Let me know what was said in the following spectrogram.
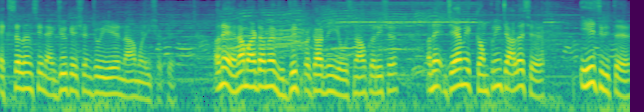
એક્સલન્સ ઇન એજ્યુકેશન જોઈએ ના મળી શકે. અને એના માટે અમે વિવિધ પ્રકારની યોજનાઓ કરી છે. અને જેમ એક કંપની ચાલે છે, એ જ રીતે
